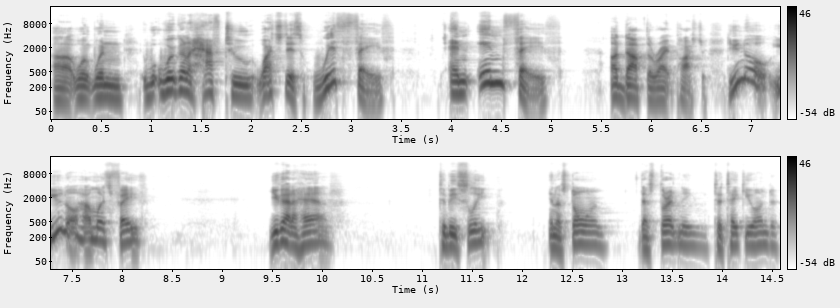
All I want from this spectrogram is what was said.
uh, when, when we're going to have to, watch this, with faith and in faith, adopt the right posture. Do you know, you know how much faith you got to have to be asleep in a storm that's threatening to take you under?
